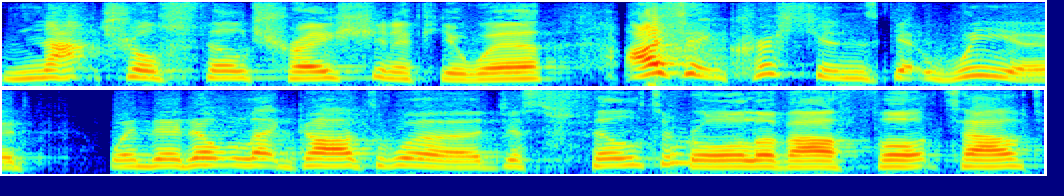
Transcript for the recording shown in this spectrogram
natural filtration, if you will. I think Christians get weird when they don't let God's word just filter all of our thoughts out.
